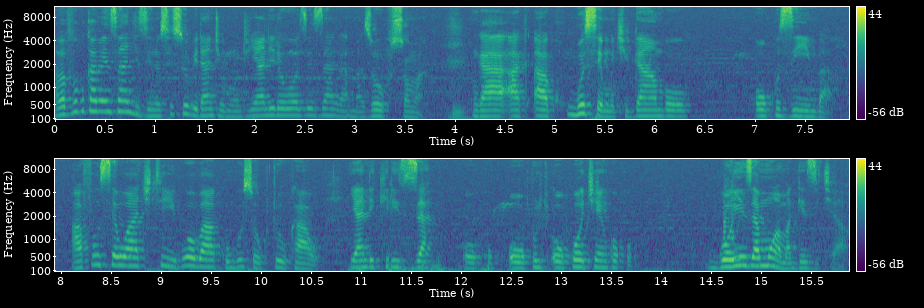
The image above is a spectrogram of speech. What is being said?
Abavubuka b'ensangi zino sisuubira nti omuntu yandirowoozezza ng'amaze okusoma nga ak- akuguse mu kigambo okuzimba. Afuuse wa kitiibwa oba akuguse okutuuka awo oku- okwokya enkoko. Gw'oyinzamu amagezi kyawe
